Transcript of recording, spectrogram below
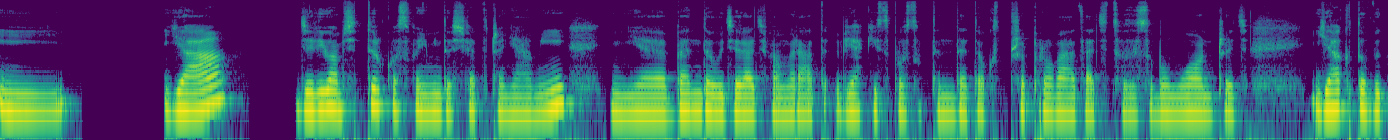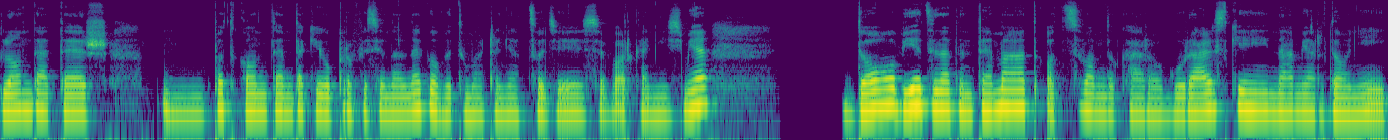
I ja Dzieliłam się tylko swoimi doświadczeniami. Nie będę udzielać Wam rad, w jaki sposób ten detoks przeprowadzać, co ze sobą łączyć, jak to wygląda też mm, pod kątem takiego profesjonalnego wytłumaczenia, co dzieje się w organizmie. Do wiedzy na ten temat odsyłam do Karo Góralskiej, namiar do niej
